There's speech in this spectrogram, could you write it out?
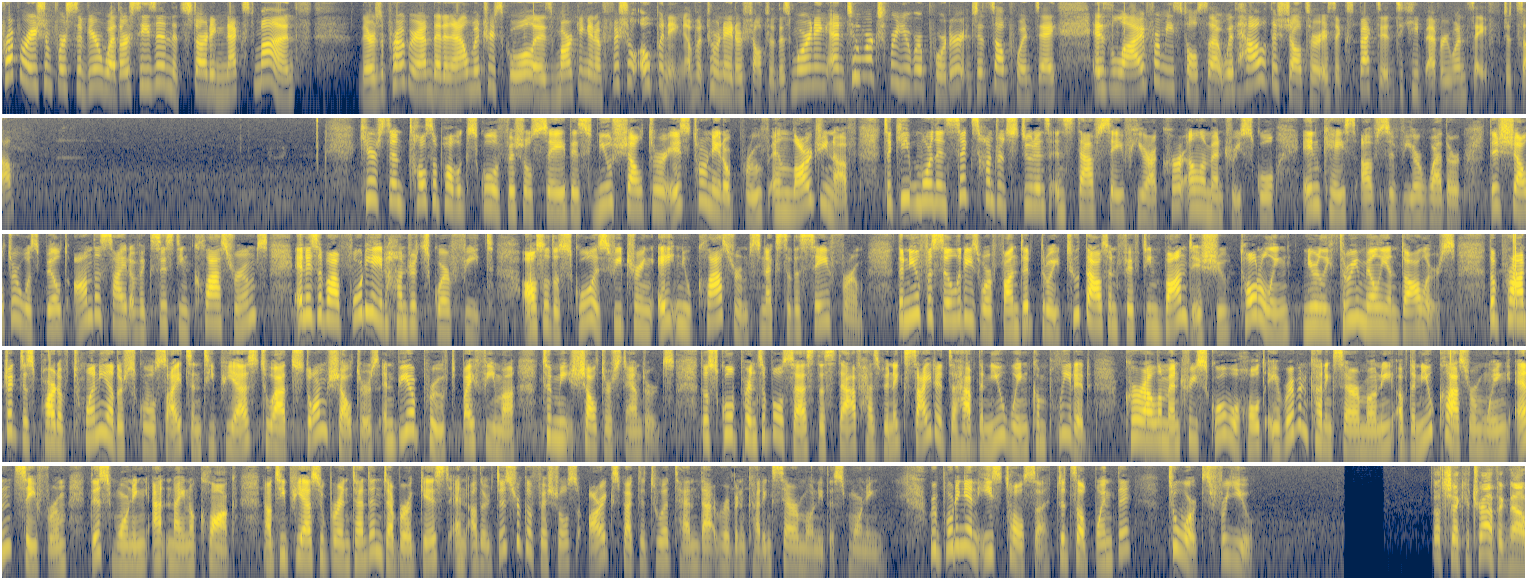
preparation for severe weather season that's starting next month. There's a program that an elementary school is marking an official opening of a tornado shelter this morning. And Two Works for You reporter Gitzel Puente is live from East Tulsa with how the shelter is expected to keep everyone safe. Gitzel. Kirsten, Tulsa Public School officials say this new shelter is tornado proof and large enough to keep more than 600 students and staff safe here at Kerr Elementary School in case of severe weather. This shelter was built on the site of existing classrooms and is about 4,800 square feet. Also, the school is featuring eight new classrooms next to the safe room. The new facilities were funded through a 2015 bond issue totaling nearly $3 million. The project is part of 20 other school sites and TPS to add storm shelters and be approved by FEMA to meet shelter standards. The school principal says the staff has been excited to have the new wing completed. Kerr Elementary School will hold a ribbon cutting ceremony of the new classroom wing and safe room this morning at 9 o'clock. Now, TPS Superintendent Deborah Gist and other district officials are expected to attend that ribbon cutting ceremony this morning. Reporting in East Tulsa, Gitzel Puente, Two Works for You. Let's check your traffic now.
